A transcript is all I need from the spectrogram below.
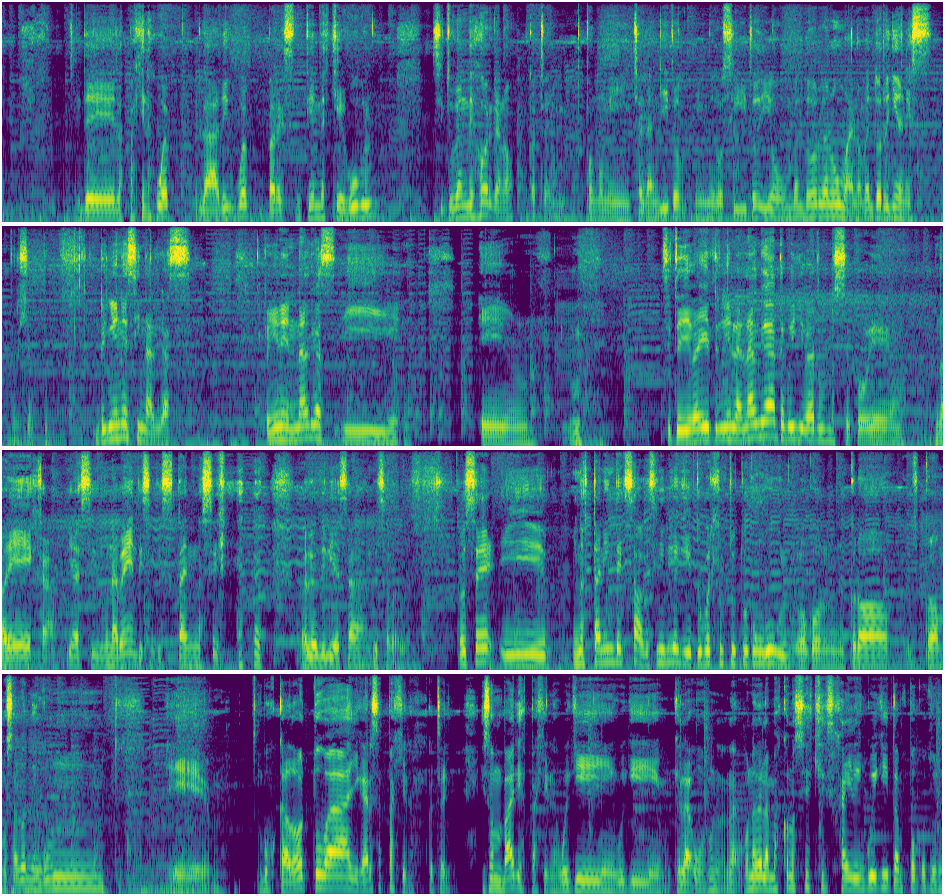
de las páginas web, la Deep Web, para que se entienda que Google, si tú vendes órganos, pongo mi charanguito, mi negocito y yo vendo órgano humano, vendo riñones, por ejemplo. Riñones y nalgas. Riñones, nalgas y... Eh, si te lleváis el riñón en la nalga, te voy a llevar, no sé, pues, una oreja, y así un apéndice que está en, no sé, o la utilidad de esa, de entonces, eh, no están indexados, que significa que tú, por ejemplo, tú con Google o con Chrome, o sea, con ningún eh, buscador, tú vas a llegar a esas páginas, ¿cachai? Y son varias páginas, Wiki, Wiki, que la, una, de las más conocidas que es Hidden Wiki, tampoco tú,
